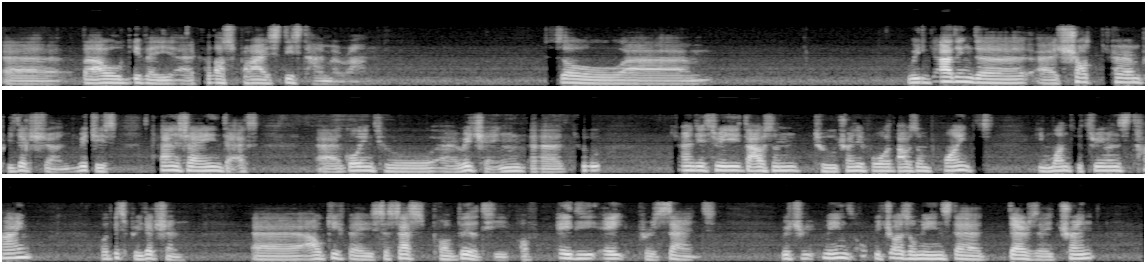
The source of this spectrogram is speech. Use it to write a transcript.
Uh, but I will give a, a price this time around. So um, regarding the uh, short-term prediction, which is Hang Seng Index, going to uh, reaching uh, 23,000 to 24,000 points in one to three months time. For this prediction, uh, I'll give a success probability of 88%, which means which also means that there's a trend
